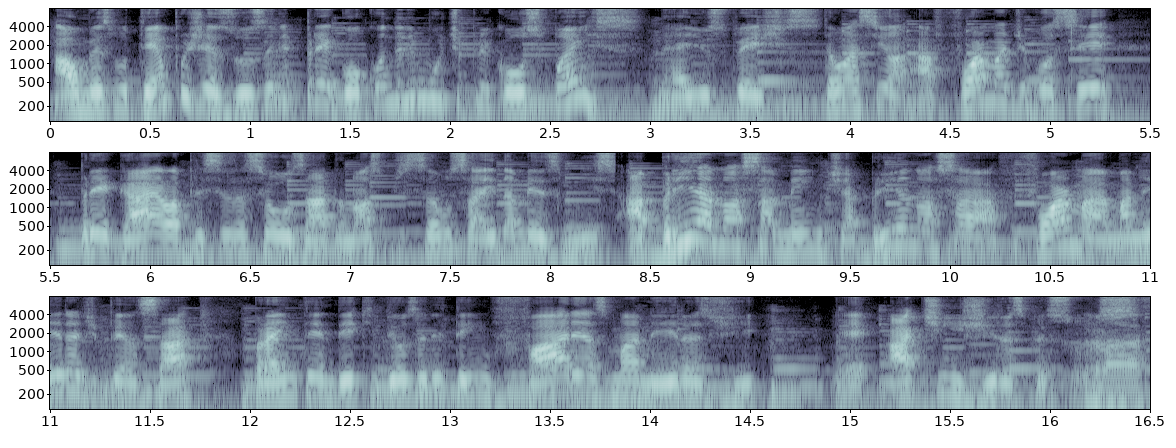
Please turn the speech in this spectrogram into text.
Ao mesmo tempo, Jesus ele pregou quando ele multiplicou os pães né, e os peixes. Então, assim, ó, a forma de você pregar ela precisa ser ousada. Nós precisamos sair da mesmice, abrir a nossa mente, abrir a nossa forma, a maneira de pensar para entender que Deus ele tem várias maneiras de é, atingir as pessoas. Mas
